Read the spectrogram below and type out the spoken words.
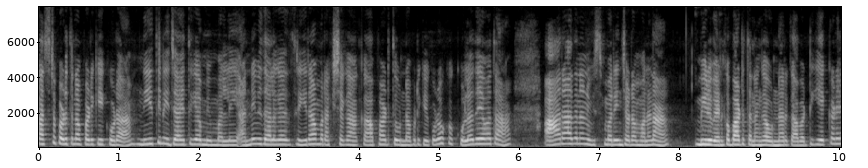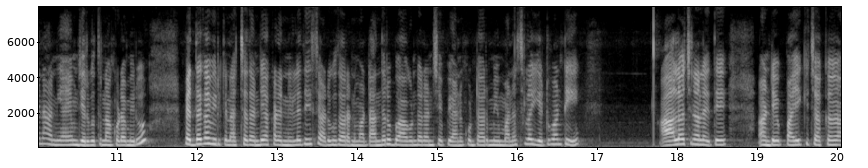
కష్టపడుతున్నప్పటికీ కూడా నీతి నిజాయితీగా మిమ్మల్ని అన్ని విధాలుగా శ్రీరామ రక్షగా కాపాడుతూ ఉన్నప్పటికీ కూడా ఒక కులదేవత ఆరాధనను విస్మరించడం వలన మీరు వెనుకబాటుతనంగా ఉన్నారు కాబట్టి ఎక్కడైనా అన్యాయం జరుగుతున్నా కూడా మీరు పెద్దగా వీరికి నచ్చదండి. అక్కడ నిలదీసి అడుగుతారనమాట అందరూ బాగుండాలని చెప్పి అనుకుంటారు. మీ మనసులో ఎటువంటి ఆలోచనలు అయితే అంటే పైకి చక్కగా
